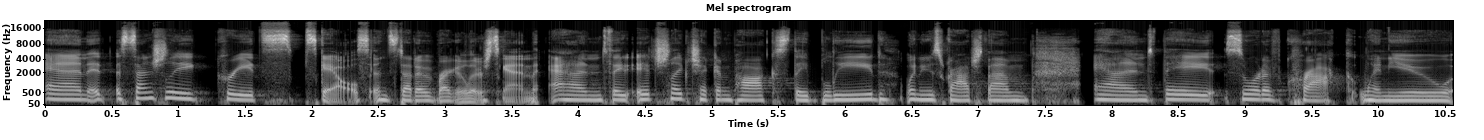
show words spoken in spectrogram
And it essentially creates scales instead of regular skin. And they itch like chicken pox. They bleed when you scratch them. And they sort of crack when you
